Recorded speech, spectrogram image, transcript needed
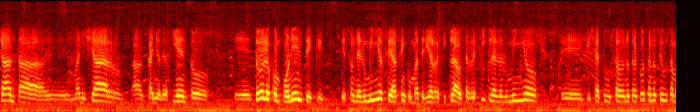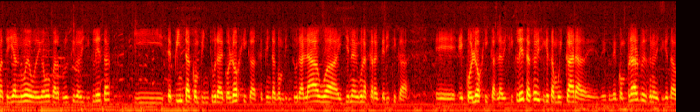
llanta, eh, manillar, caños de asiento, eh, todos los componentes que, que son de aluminio se hacen con material reciclado, se recicla el aluminio eh, que ya estuvo usado en otra cosa, no se usa material nuevo, digamos, para producir la bicicleta y se pinta con pintura ecológica, se pinta con pintura al agua y tiene algunas características eh, ecológicas la bicicleta. Es una bicicleta muy cara de, comprar, pero es una bicicleta,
